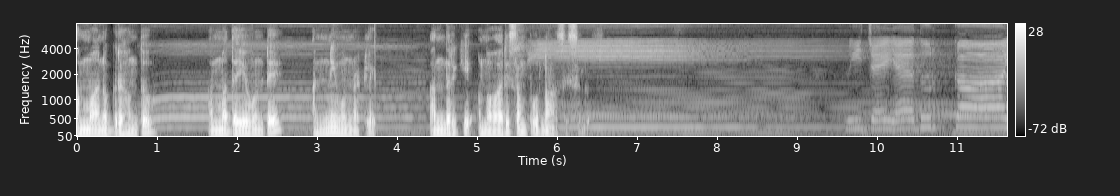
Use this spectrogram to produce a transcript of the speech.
అమ్మ అనుగ్రహంతో అమ్మ దయ ఉంటే అన్నీ ఉన్నట్లే. అందరికీ అమ్మవారి సంపూర్ణ ఆశీస్సులు. విజయ దుర్గాయ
